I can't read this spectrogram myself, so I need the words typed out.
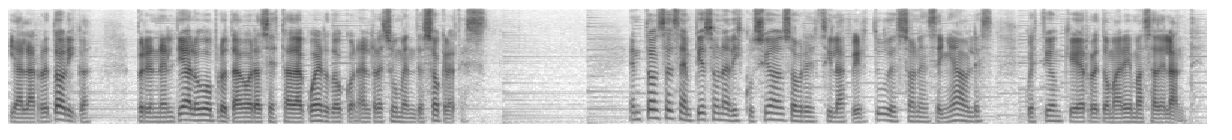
y a la retórica, pero en el diálogo Protágoras está de acuerdo con el resumen de Sócrates. Entonces empieza una discusión sobre si las virtudes son enseñables, cuestión que retomaré más adelante.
